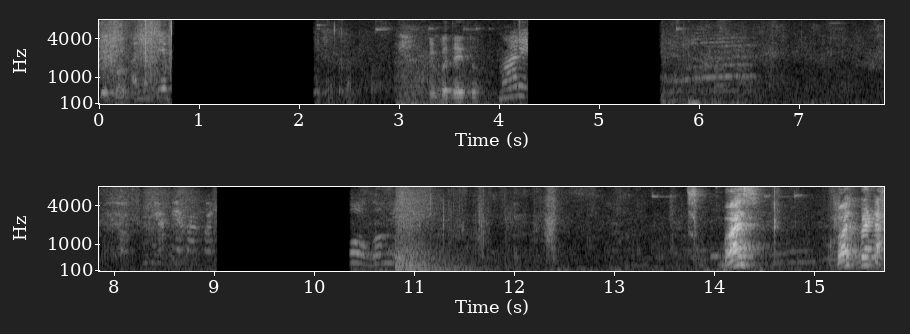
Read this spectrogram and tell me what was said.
બે પગ. એ બતાય તો. બસ. બસ બેટા.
